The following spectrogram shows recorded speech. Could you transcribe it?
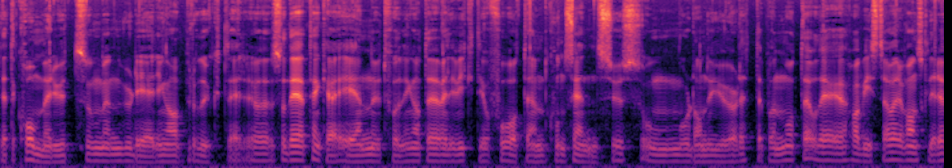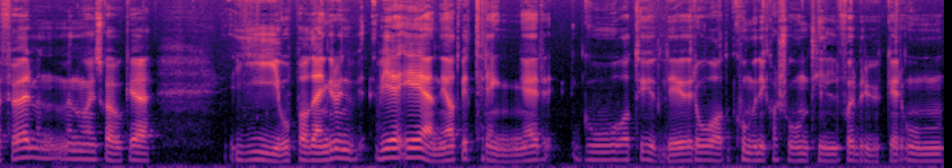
dette, kommer ut som en vurdering av produkter. Så Det tenker jeg er en utfordring, at det er veldig viktig å få til en konsensus om hvordan du gjør dette. på en måte, og Det har vist seg å være vanskeligere før, men, men man skal jo ikke gi opp av den grunn. Vi er enige i at vi trenger god og tydelig råd, kommunikasjon til forbruker om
